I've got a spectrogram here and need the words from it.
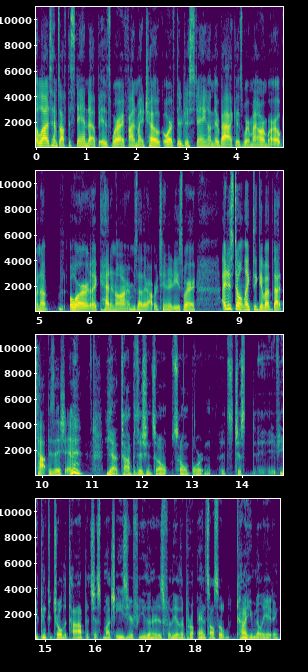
a lot of times off the stand up is where I find my choke, or if they're just staying on their back is where my armbar open up, or like head and arms, other opportunities where I just don't like to give up that top position. yeah, top position so so important. It's just if you can control the top, it's just much easier for you than it is for the other pro. And it's also kind of humiliating.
